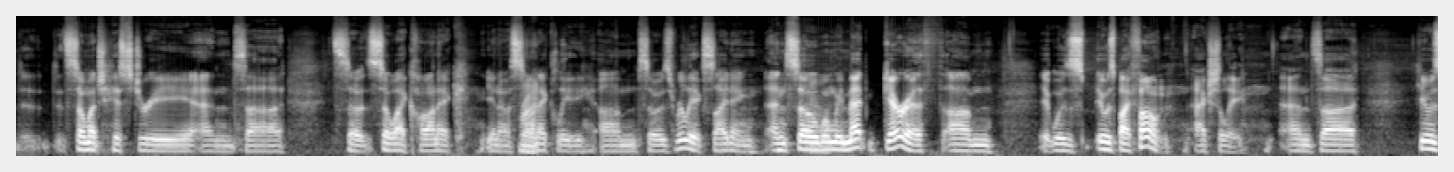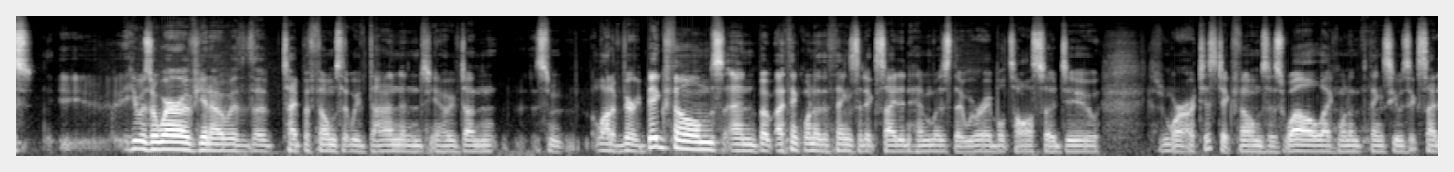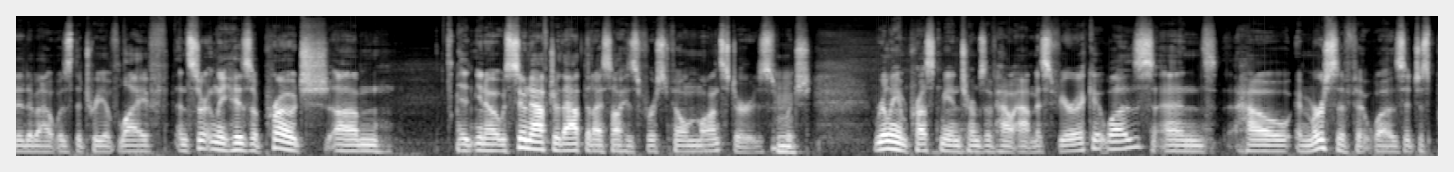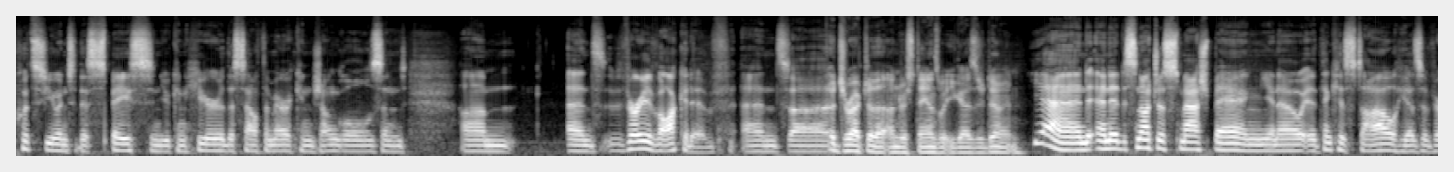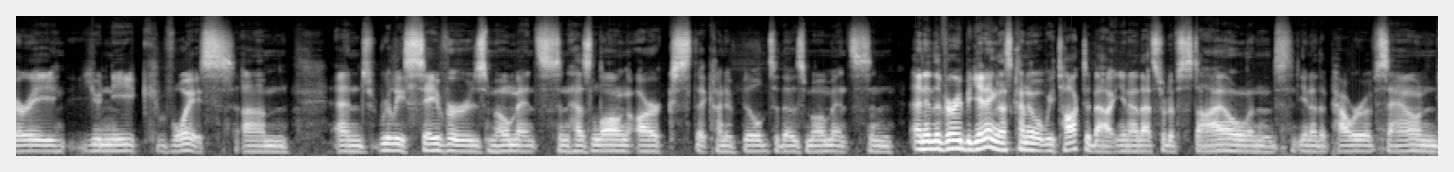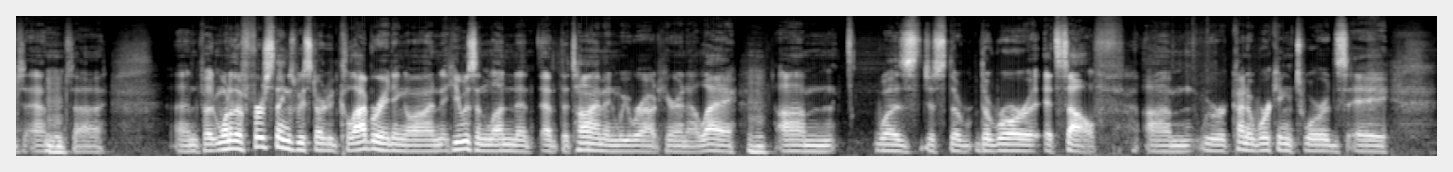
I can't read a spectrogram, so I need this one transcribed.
so much history and uh, so so iconic, you know, sonically. Right. Um, so it was really exciting. And so yeah. when we met Gareth, um, it was it was by phone actually, and uh, he was he was aware of you know with the type of films that we've done, and you know we've done some a lot of very big films, and but I think one of the things that excited him was that we were able to also do more artistic films as well. Like one of the things he was excited about was the Tree of Life, and certainly his approach. Um, it, you know, it was soon after that that I saw his first film, Monsters, mm. which really impressed me in terms of how atmospheric it was and how immersive it was. It just puts you into this space and you can hear the South American jungles and um, and very evocative and uh, a director that understands what you guys are doing. Yeah, and and it's not just smash bang. You know, I think his style. He has a very unique voice. Um, and really savors moments and has long arcs that kind of build to those moments and and in the very beginning that's kind of what we talked about you know that sort of style and you know the power of sound and mm-hmm. uh, and but one of the first things we started collaborating on he was in London at, at the time and we were out here in LA mm-hmm. um, was just the the roar itself um, we were kind of working towards a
